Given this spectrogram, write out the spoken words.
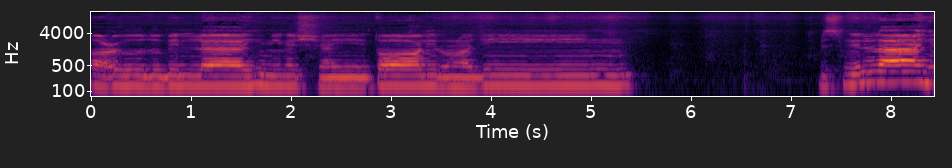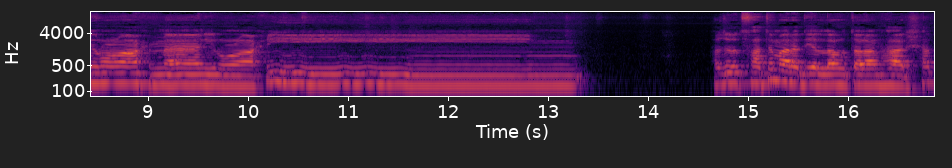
أعوذ بالله من الشيطان الرجيم بسم الله الرحمن الرحيم হজরত ফাতেমা রাদি আল্লাহ তালানহা সাদ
